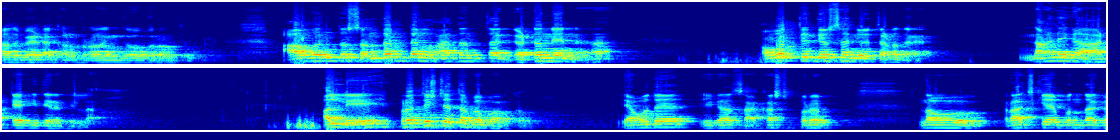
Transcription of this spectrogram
ಅದು ಬೇಡ ಕಂಡ್ರು ಹಿಂಗೆ ಹೋಗೋರು ಅಂತ. ಆ ಒಂದು ಸಂದರ್ಭದಲ್ಲಿ ಆದಂತ ಘಟನೆಯನ್ನು ಅವತ್ತಿನ ದಿವಸ ನೀವು ತಡೆದ್ರೆ, ನಾಳೆಗೆ ಆ ಟೆ ಇದಿರೋದಿಲ್ಲ ಅಲ್ಲಿ ಪ್ರತಿಷ್ಠೆ ತಗೋಬಾರ್ದು. ಯಾವುದೇ ಈಗ ಸಾಕಷ್ಟು ಪರ ನಾವು ರಾಜಕೀಯ ಬಂದಾಗ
